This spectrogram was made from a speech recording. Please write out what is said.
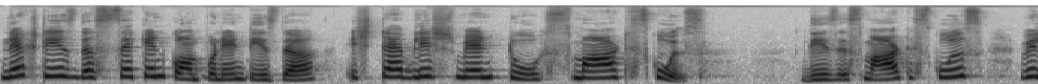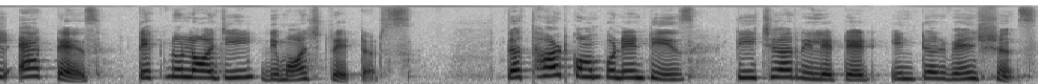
Next is the second component is the establishment to smart schools. These smart schools will act as technology demonstrators. The third component is teacher related interventions.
